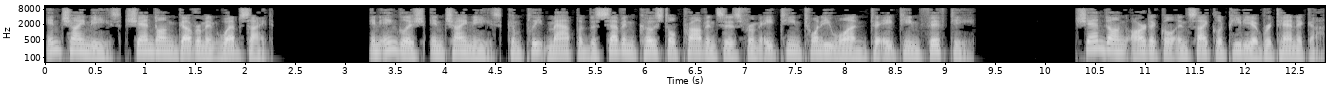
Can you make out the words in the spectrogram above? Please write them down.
In Chinese Shandong government website in English in Chinese complete map of the seven coastal provinces from 1821 to 1850 Shandong article Encyclopædia Britannica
